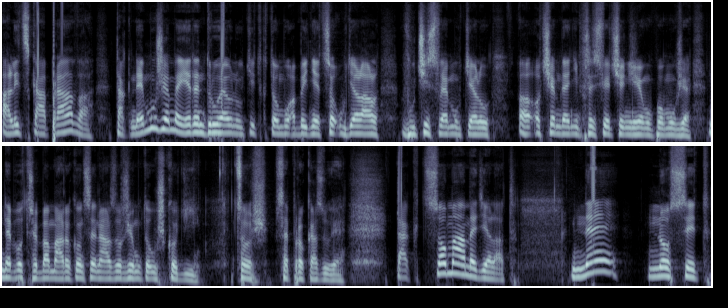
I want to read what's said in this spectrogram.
a lidská práva, tak nemůžeme jeden druhého nutit k tomu, aby něco udělal vůči svému tělu, o čem není přesvědčení, že mu pomůže. Nebo třeba má dokonce názor, že mu to uškodí, což se prokazuje. Tak co máme dělat? Ne nosit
